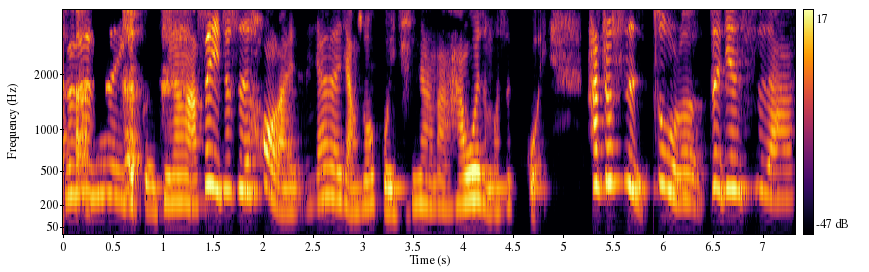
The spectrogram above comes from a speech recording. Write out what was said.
就是是一个鬼妻娜娜，所以就是后来人家在讲说鬼妻娜娜她为什么是鬼，她就是做了这件事啊，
